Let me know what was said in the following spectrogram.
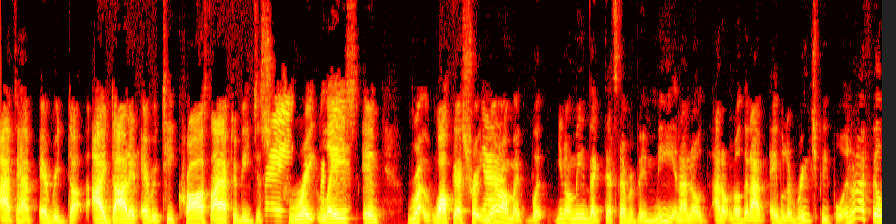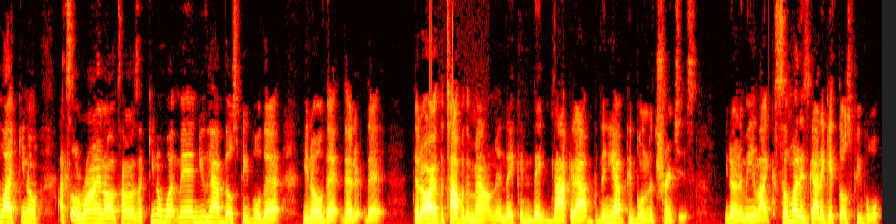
I have to have every dot, I dotted, every T crossed. I have to be just Right, straight right. laced and ru- walk that straight and narrow. I'm like, but you know, what I mean, like that's never been me, and I know I don't know that I'm able to reach people, and I feel like you know, I tell Ryan all the time, I was like, you know what, man, you have those people that you know that that that that are at the top of the mountain and they can they knock it out, but then you have people in the trenches. You know what I mean? Like somebody's got to get those people,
